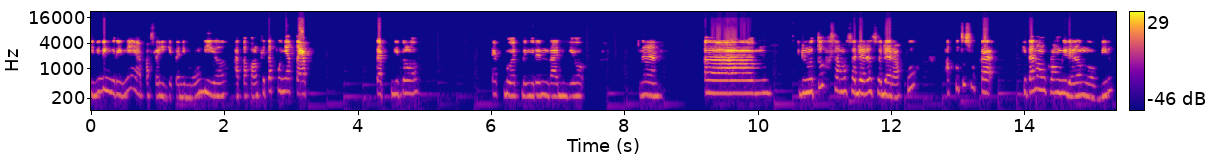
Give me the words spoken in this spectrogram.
Jadi dengerinnya ya pas lagi kita di mobil atau kalau kita punya tab tab gitu loh tab buat dengerin radio. Nah, em, dulu tuh sama saudara-saudaraku, aku tuh suka kita nongkrong di dalam mobil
